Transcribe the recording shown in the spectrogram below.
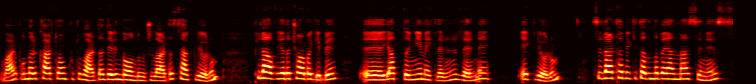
var. Bunları karton kutularda, derin dondurucularda saklıyorum. Pilav ya da çorba gibi e, yaptığım yemeklerin üzerine ekliyorum. Sizler tabii ki tadını beğenmezseniz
